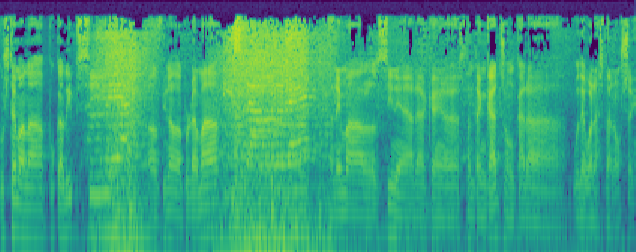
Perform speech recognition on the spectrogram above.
Acostem a l'apocalipsi, al final del programa. Anem al cine ara que estan tancats o encara ho deuen estar, no ho sé.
